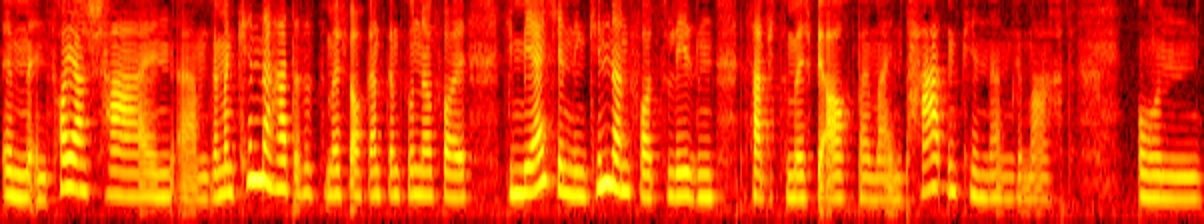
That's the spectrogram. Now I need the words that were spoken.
in Feuerschalen. Ähm, wenn man Kinder hat, ist es zum Beispiel auch ganz, ganz wundervoll, die Märchen den Kindern vorzulesen. Das habe ich zum Beispiel auch bei meinen Patenkindern gemacht. Und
